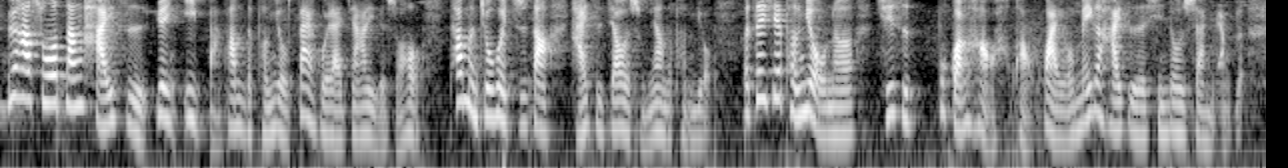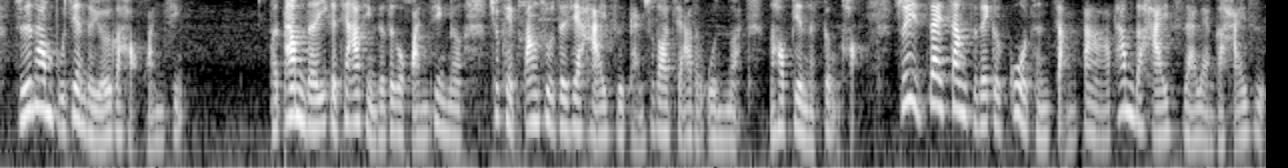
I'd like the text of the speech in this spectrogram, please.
因为他说，当孩子愿意把他们的朋友带回来家里的时候，他们就会知道孩子交了什么样的朋友，而这些朋友呢，其实不管好好坏哦，每个孩子的心都是善良的，只是他们不见得有一个好环境。而他们的一个家庭的这个环境呢，就可以帮助这些孩子感受到家的温暖，然后变得更好。所以在这样子的一个过程长大，他们的孩子啊，两个孩子，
